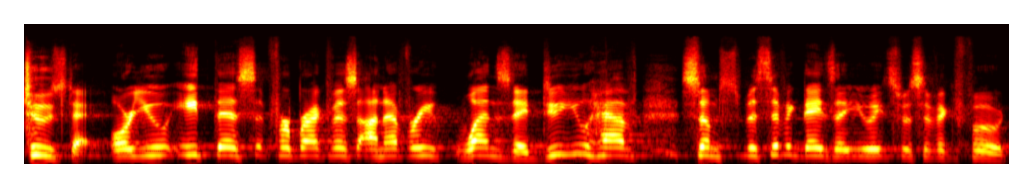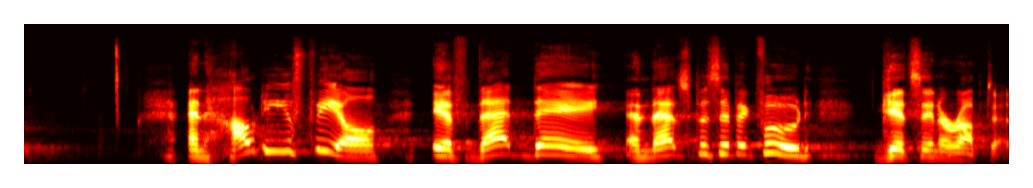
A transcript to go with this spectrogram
Tuesday? Or you eat this for breakfast on every Wednesday? Do you have some specific days that you eat specific food? And how do you feel if that day and that specific food gets interrupted?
